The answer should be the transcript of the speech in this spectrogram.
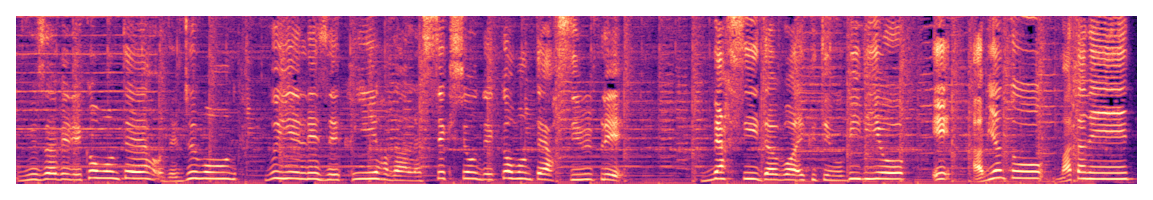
vous avez des commentaires ou des demandes, veuillez les écrire dans la section des commentaires s'il vous plaît. Merci d'avoir écouté mon vidéo et à bientôt またね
